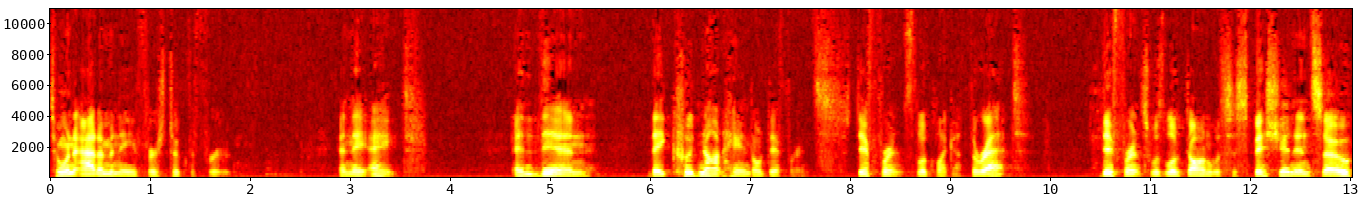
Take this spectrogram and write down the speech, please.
to when Adam and Eve first took the fruit and they ate. And then they could not handle difference. Difference looked like a threat. Difference was looked on with suspicion, and so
